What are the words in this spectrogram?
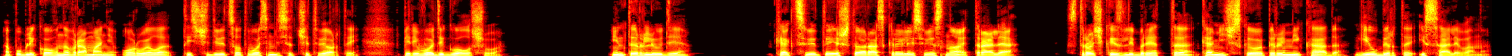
опубликовано в романе Орвелла 1984 в переводе Голышева. Интерлюдия. «Как цветы, что раскрылись весной, траля». Строчка из либретто комической оперы «Микада» Гилберта и Салливана.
